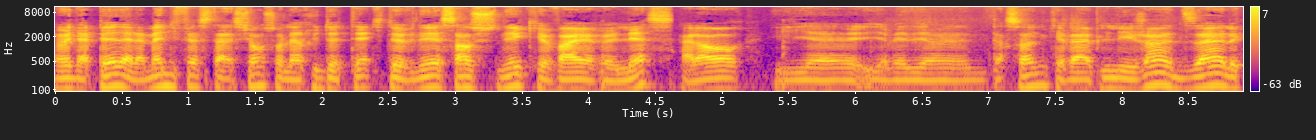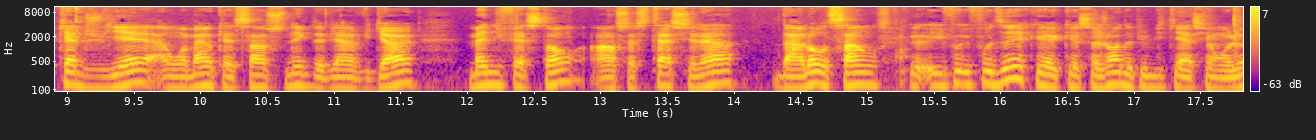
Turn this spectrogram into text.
un appel à la manifestation sur la rue de Tech qui devenait sens unique vers l'Est. Alors, il, y avait une personne qui avait appelé les gens en disant le 4 juillet, au moment où le sens unique devient en vigueur, manifestons en se stationnant dans l'autre sens. Il faut, il faut dire que, que ce genre de publication-là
